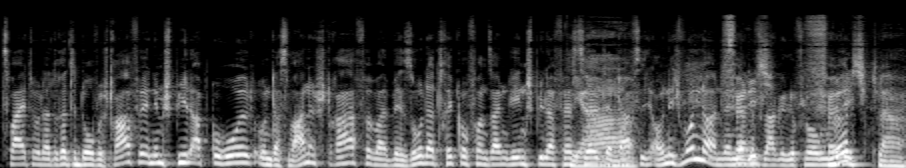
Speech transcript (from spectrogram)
zweite oder dritte doofe Strafe in dem Spiel abgeholt und das war eine Strafe, weil wer so das Trikot von seinem Gegenspieler festhält, Ja. der darf sich auch nicht wundern, wenn da eine Flagge geflogen wird. völlig klar.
